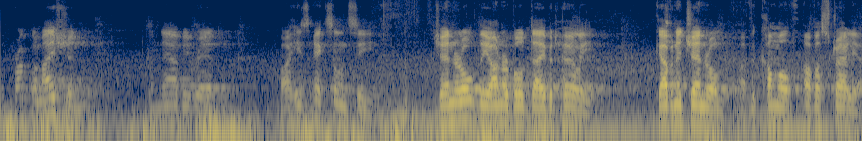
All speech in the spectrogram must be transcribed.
The proclamation now be read by His Excellency General the Honourable David Hurley, Governor General of the Commonwealth of Australia.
